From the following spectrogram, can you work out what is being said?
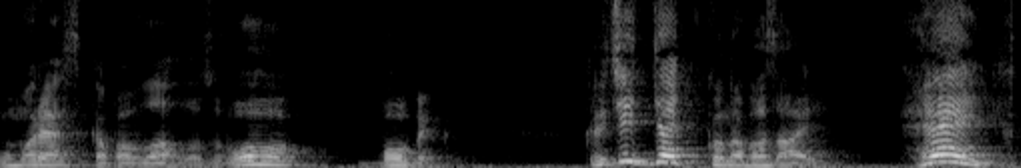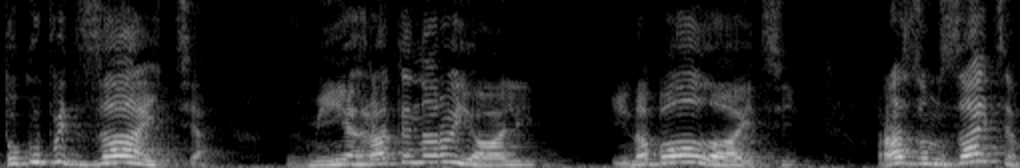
гумореска Павла Глозового Бобик. Кричить дядько на базарі. Гей, хто купить зайця? Вміє грати на роялі і на балалайці. Разом з зайцем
